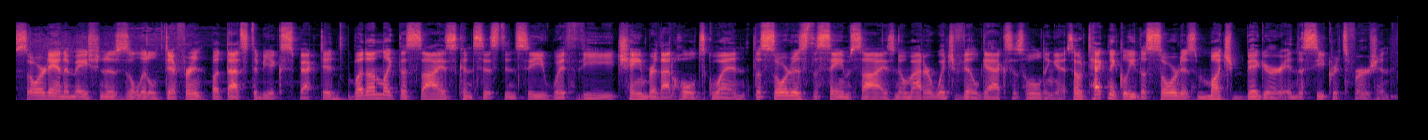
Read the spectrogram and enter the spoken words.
Sword animation is a little different, but that's to be expected. But unlike the size consistency with the chamber that holds Gwen, the sword is the same size no matter which Vilgax is holding it. So technically the sword is much bigger in the Secrets version.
